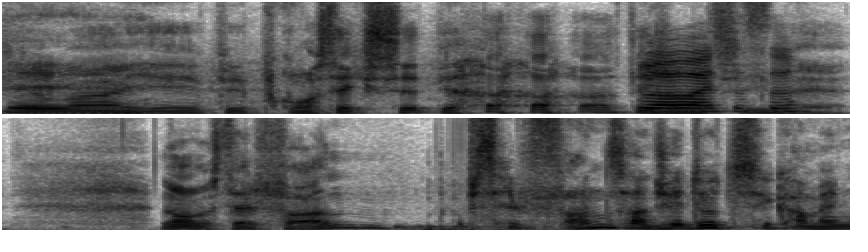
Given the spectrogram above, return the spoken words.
Et- Comment, yeah, puis pour qu'on s'excite, puis t'es Ouais, ouais, gentil, c'est ça. mais- Non, mais c'était le fun. C'est le fun, Sanjay Dutt, c'est quand même.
